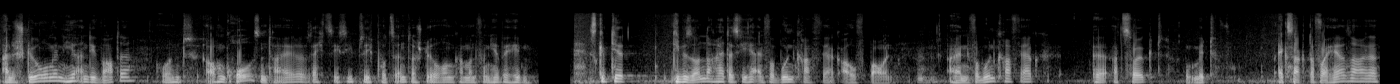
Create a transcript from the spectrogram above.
alle Störungen hier an die Warte und auch einen großen Teil, 60, 70 Prozent der Störungen kann man von hier beheben. Es gibt hier die Besonderheit, dass wir hier ein Verbundkraftwerk aufbauen. Ein Verbundkraftwerk äh, erzeugt mit exakter Vorhersage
